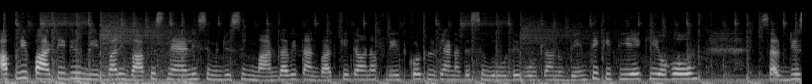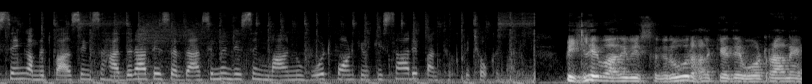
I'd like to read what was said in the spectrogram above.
ਆਪਣੀ ਪਾਰਟੀ ਦੀ ਉਮੀਦਵਾਰੀ ਵਾਪਸ ਲੈਣ ਲਈ ਸਿਮਰਨਜੀਤ ਸਿੰਘ ਮਾਨ ਦਾ ਵੀ ਧੰਨਵਾਦ ਕੀਤਾ। ਉਹਨਾਂ ਫਰੀਦਕੋਟ, ਲੁਧਿਆਣਾ ਤੇ ਸੰਗਰੂਰ ਦੇ ਵੋਟਰਾਂ ਨੂੰ ਬੇਨਤੀ ਕੀਤੀ ਹੈ ਕਿ ਉਹ ਸਰਬਜੀਤ ਸਿੰਘ, ਅੰਮ੍ਰਿਤਪਾਲ ਸਿੰਘ ਸਹਾਦਰਾ ਤੇ ਸਰਦਾਰ ਸਿਮਰਨਜੀਤ ਸਿੰਘ ਮਾਨ ਨੂੰ ਵੋਟ ਪਾਉਣ, ਕਿਉਂਕਿ ਸਾਰੇ ਪੰਥਕ ਪਿਛੋਕੜ ਵਾਲੇ ਪਿਛਲੇ ਵਾਰੀ ਵੀ ਸੰਗਰੂਰ ਹਲਕੇ ਦੇ ਵੋਟਰਾਂ ਨੇ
